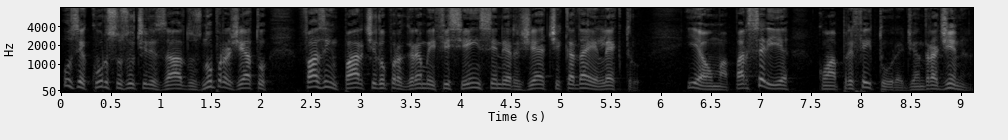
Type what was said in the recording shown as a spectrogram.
Os recursos utilizados no projeto fazem parte do programa Eficiência Energética da Electro e é uma parceria com a Prefeitura de Andradina.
